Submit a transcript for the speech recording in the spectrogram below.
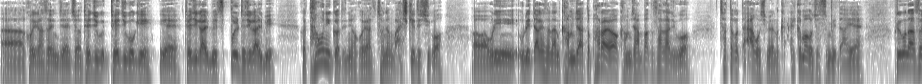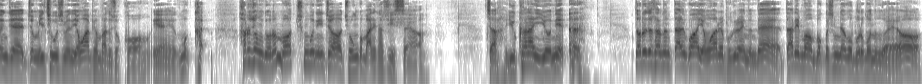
아, 거기 가서 이제 저 돼지, 돼지고기, 예, 돼지갈비, 숯불 돼지갈비, 그 타운이 있거든요. 거기 가서 저녁 맛있게 드시고, 어, 우리, 우리 땅에서 난 감자 또 팔아요. 감자 한 박스 사가지고 차 타고 딱 오시면 깔끔하고 좋습니다. 예. 그리고 나서 이제 좀 일찍 오시면 영화 한 편 봐도 좋고, 예, 뭐, 가- 하루 정도는 뭐 충분히 저 좋은 곳 많이 갈 수 있어요. 자, 육하나 이호님. 떨어져 사는 딸과 영화를 보기로 했는데 딸이 뭐 먹고 싶냐고 물어보는 거예요.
